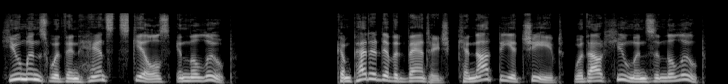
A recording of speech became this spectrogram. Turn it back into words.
Humans with enhanced skills in the loop. Competitive advantage cannot be achieved without humans in the loop.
